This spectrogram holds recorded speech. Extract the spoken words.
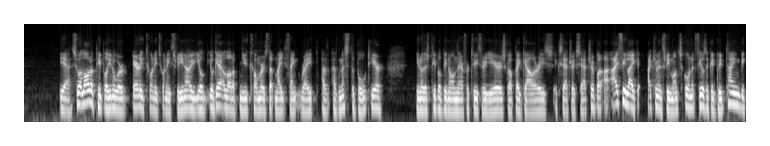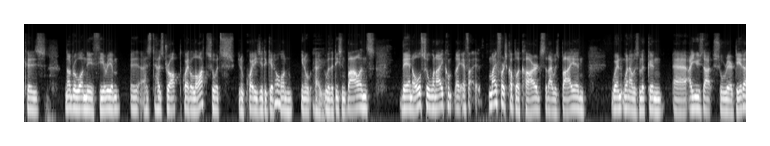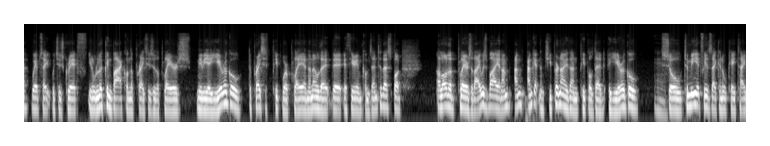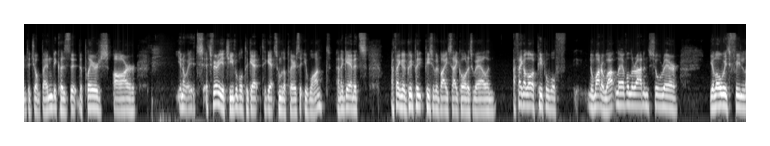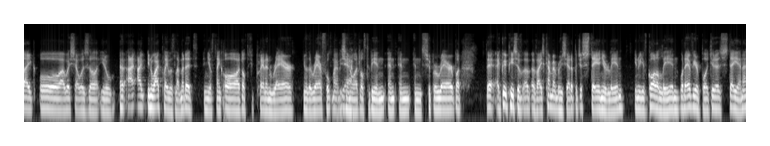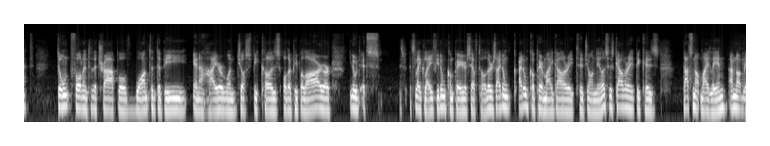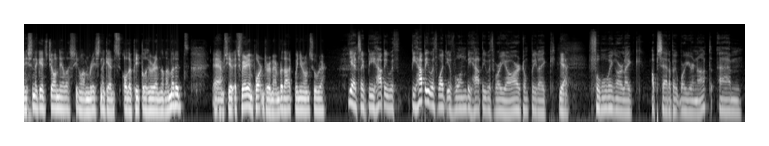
Yeah. So a lot of people, you know, we're early 2023 now. You'll you'll get a lot of newcomers that might think, right, I've I've missed the boat here. You know, there's people been on there for two, three years, got big galleries, etc., etc. But I, I feel like I came in three months ago, and it feels like a good time because number one, the Ethereum uh, has has dropped quite a lot, so it's you know quite easy to get on, you know, uh, with a decent balance. Then also when I come, like if, I, if my first couple of cards that I was buying, when when I was looking, uh, I used that Sorare Data website, which is great. You know, looking back on the prices of the players maybe a year ago, the prices people were playing. I know that the Ethereum comes into this, but a lot of the players that I was buying, I'm I'm I'm getting them cheaper now than people did a year ago. So to me, it feels like an okay time to jump in because the, the players are, you know, it's it's very achievable to get to get some of the players that you want. And again, it's I think a good piece of advice I got as well, and I think a lot of people will, f- no matter what level they're at in Sorare, you'll always feel like, oh, I wish I was, uh, you know, I, I, you know, I play with limited, and you'll think, oh, I'd love to be playing in rare. You know, the rare folk might be saying, oh, I'd love to be in in in, in super rare, but. The, a good piece of of advice, can't remember who said it, but just stay in your lane. You know, you've got a lane, whatever your budget is, stay in it. Don't fall into the trap of wanting to be in a higher one just because other people are, or you know, it's it's, it's like life. You don't compare yourself to others. I don't I don't compare my gallery to John Nellis's gallery because that's not my lane. I'm not racing against John Nellis. You know, I'm racing against other people who are in the limited. Um, Yeah. so it's very important to remember that when you're on Sorare. Yeah, it's like be happy with be happy with what you've won, be happy with where you are. Don't be like Yeah, FOMOing or like upset about where you're not. Um,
